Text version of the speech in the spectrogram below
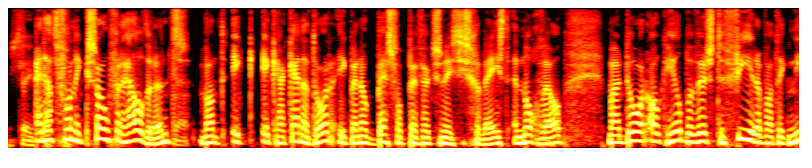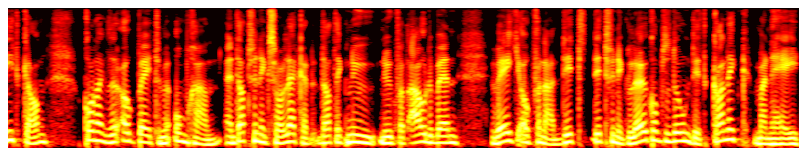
zeker. En dat vond ik zo verhelderend. Want ik, ik herken het hoor. Ik ben ook best wel perfectionistisch geweest en nog wel. Maar door ook heel bewust te vieren wat ik niet kan, kon ik er ook beter mee omgaan. En dat vind ik zo lekker. Dat ik nu, nu ik wat ouder ben, weet je ook van nou, dit, dit vind ik leuk om te doen. Dit kan ik. Maar nee,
